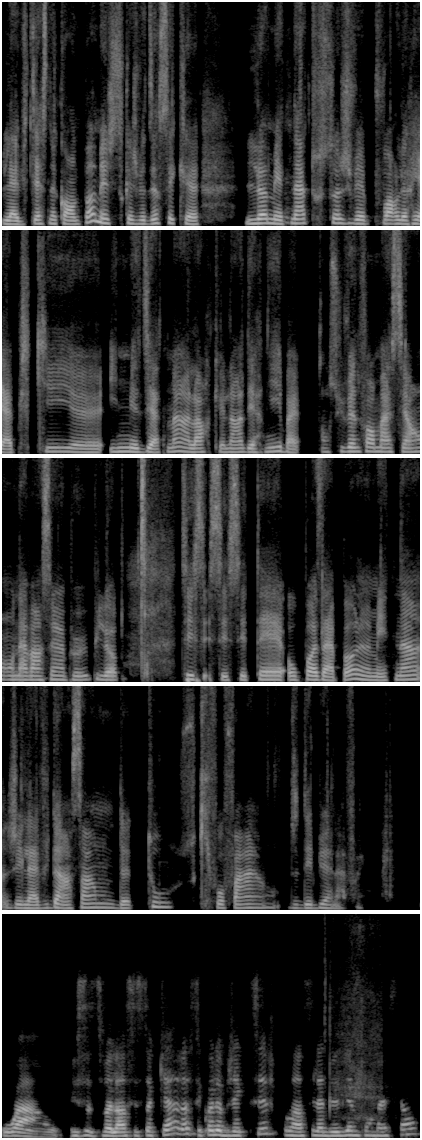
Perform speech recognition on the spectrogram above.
la vitesse ne compte pas. Mais ce que je veux dire, c'est que là, maintenant, tout ça, je vais pouvoir le réappliquer immédiatement, alors que l'an dernier, ben, on suivait une formation, on avançait un peu, puis là, c'était au pas à pas. Maintenant, j'ai la vue d'ensemble de tout ce qu'il faut faire du début à la fin. Wow! Et ça, tu vas lancer ça quand? C'est quoi l'objectif pour lancer la deuxième formation?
